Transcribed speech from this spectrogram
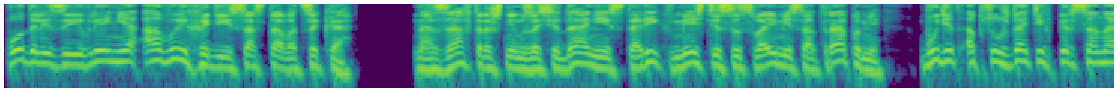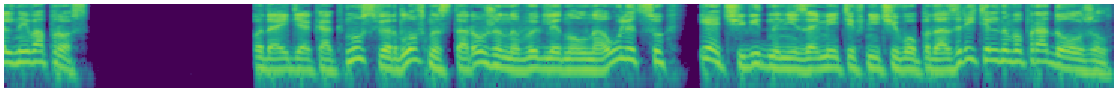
подали заявление о выходе из состава ЦК. На завтрашнем заседании старик вместе со своими сатрапами будет обсуждать их персональный вопрос. Подойдя к окну, Свердлов настороженно выглянул на улицу и, очевидно, не заметив ничего подозрительного, продолжил.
